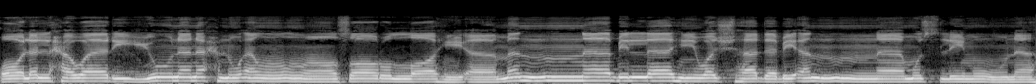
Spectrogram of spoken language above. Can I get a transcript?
قال الحواريون نحن أنصار الله آمنا بالله واشهد بانا مسلمون.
